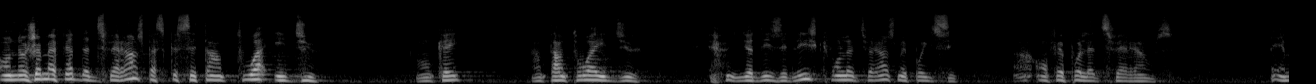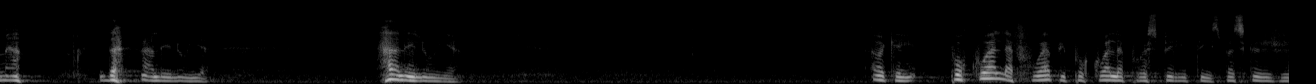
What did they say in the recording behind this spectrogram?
on n'a jamais fait de différence parce que c'est entre toi et Dieu. OK? Entre toi et Dieu. Il y a des églises qui font la différence, mais pas ici. Hein, on ne fait pas la différence. Amen. Alléluia. Alléluia. OK. Pourquoi la foi, puis pourquoi la prospérité? C'est parce que je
